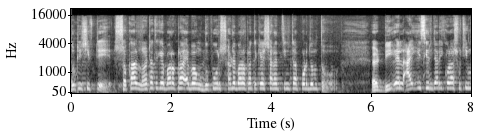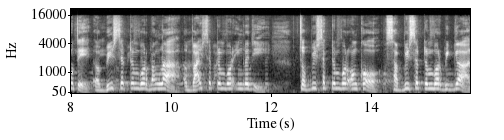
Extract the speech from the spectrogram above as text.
দুটি শিফটে সকাল নয়টা থেকে বারোটা এবং দুপুর সাড়ে বারোটা থেকে সাড়ে তিনটা পর্যন্ত। ডিএলআইইসির জারি করা সূচি মতে, বিশ সেপ্টেম্বর বাংলা, বাইশ সেপ্টেম্বর ইংরেজি, চব্বিশ সেপ্টেম্বর অঙ্ক, ছাব্বিশ সেপ্টেম্বর বিজ্ঞান,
